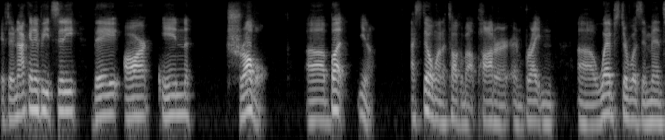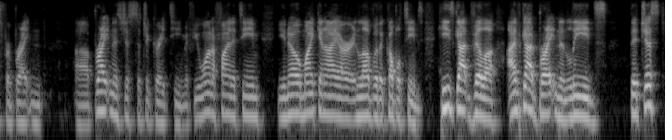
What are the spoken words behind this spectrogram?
If they're not going to beat City, they are in trouble. Uh, but you know, I still want to talk about Potter and Brighton. Uh, Webster was immense for Brighton. Uh, Brighton is just such a great team. If you want to find a team, you know, Mike and I are in love with a couple teams. He's got Villa. I've got Brighton and Leeds. They're just,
